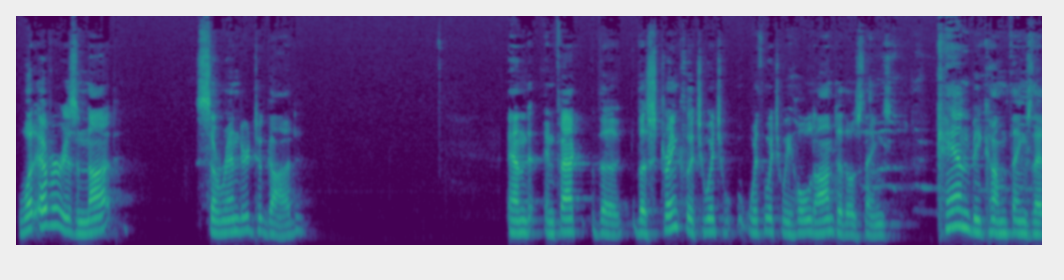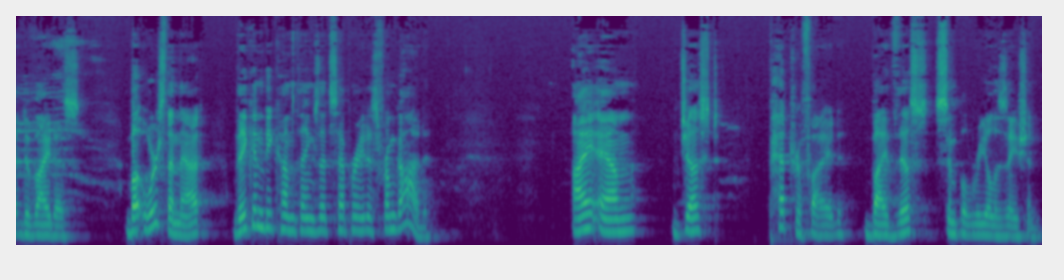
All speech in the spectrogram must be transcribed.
Whatever is not surrendered to God And in fact, the, the strength which, which, with which we hold on to those things can become things that divide us. But worse than that, they can become things that separate us from God. I am just petrified by this simple realization.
